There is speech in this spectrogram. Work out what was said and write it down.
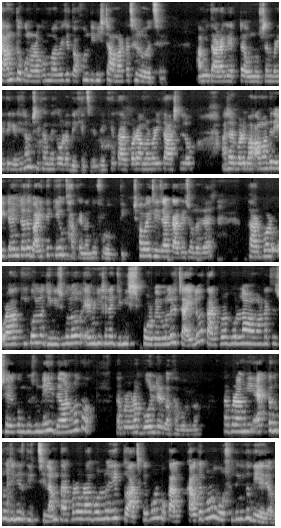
জানতো কোনো রকম ভাবে যে তখন জিনিসটা আমার কাছে রয়েছে। আমি তার আগে একটা অনুষ্ঠান বাড়িতে গেছিলাম, সেখান থেকে ওরা দেখেছে। দেখে তারপরে আমার বাড়িতে আসলো। আসার পরে আমাদের এই টাইমটাতে বাড়িতে কেউ থাকে না দুপুর অবধি। সবাই যে যার কাজে চলে যায়। তারপর ওরা কি করল? জিনিসগুলো এমিডিশনের জিনিস পড়বে বলে চাইলো। তারপর বললাম, আমার কাছে সেরকম কিছু নেই দেওয়ার মতো। তারপর ওরা গোল্ডের কথা বলল। তারপর আমি একটা দুটো জিনিস দিচ্ছিলাম। তারপরে ওরা বলল, এই তো আজকে পড়ব, কাল, কালকে পড়ব, পরশু দিনই তো দিয়ে যাব।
